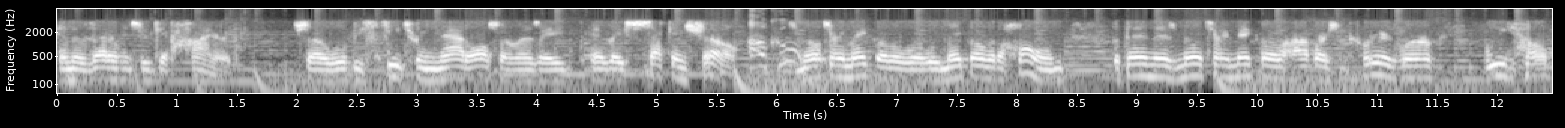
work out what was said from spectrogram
and the veterans who get hired. So we'll be featuring that also as a as a second show. Oh, cool! It's military makeover, where we make over the home, but then there's military makeover Operation Careers, where we help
